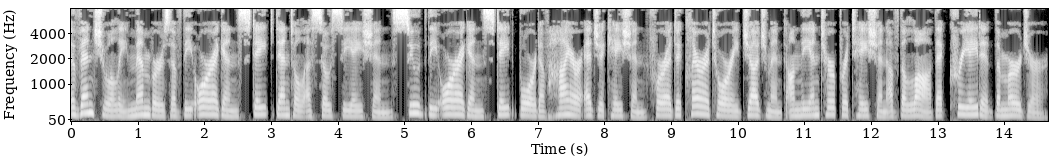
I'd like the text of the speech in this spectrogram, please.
Eventually members of the Oregon State Dental Association sued the Oregon State Board of Higher Education for a declaratory judgment on the interpretation of the law that created the merger.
